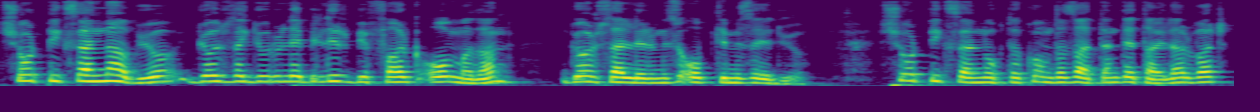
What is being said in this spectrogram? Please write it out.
Short Pixel ne yapıyor? Gözle görülebilir bir fark olmadan görsellerimizi optimize ediyor. Shortpixel.com'da zaten detaylar var.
